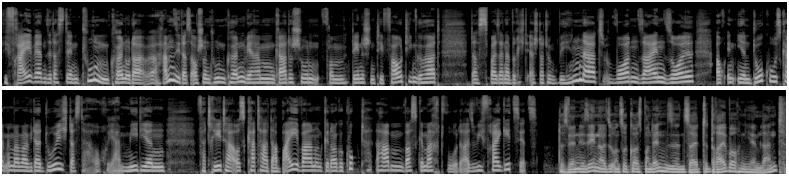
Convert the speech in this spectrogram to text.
Wie frei werden Sie das denn tun können oder äh, haben Sie das auch schon tun können? Wir haben gerade schon vom dänischen TV-Team gehört, dass bei seiner Berichterstattung behindert worden sein soll. Auch in Ihren Dokus kam immer mal wieder durch, dass da auch ja Medienvertreter aus Katar dabei waren und genau geguckt haben, was gemacht wurde. Also wie frei geht's jetzt? Das werden wir sehen. Also unsere Korrespondenten sind seit drei Wochen hier im Land.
